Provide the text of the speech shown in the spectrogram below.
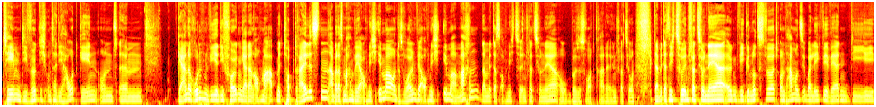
Themen, die wirklich unter die Haut gehen und ähm, Gerne runden wir die Folgen ja dann auch mal ab mit Top-3-Listen, aber das machen wir ja auch nicht immer und das wollen wir auch nicht immer machen, damit das auch nicht zu inflationär, oh, böses Wort gerade, Inflation, damit das nicht zu inflationär irgendwie genutzt wird und haben uns überlegt, wir werden die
